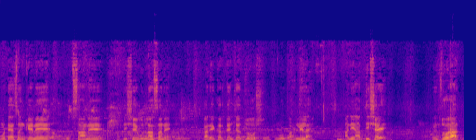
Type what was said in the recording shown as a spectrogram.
मोठ्या संख्येने उत्साहाने अतिशय उल्हासाने कार्यकर्त्यांचा जोश वाढलेला आहे. आणि अतिशय जोरात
